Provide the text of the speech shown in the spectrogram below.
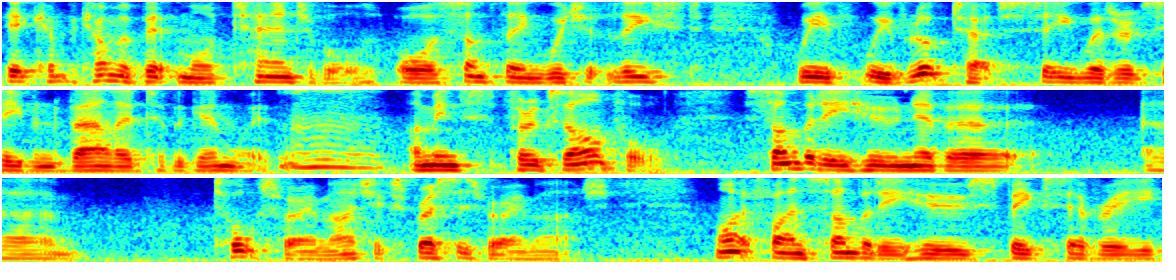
it can become a bit more tangible or something which at least we've we've looked at to see whether it's even valid to begin with. Mm. I mean, for example, somebody who never um, talks very much, expresses very much, might find somebody who speaks every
